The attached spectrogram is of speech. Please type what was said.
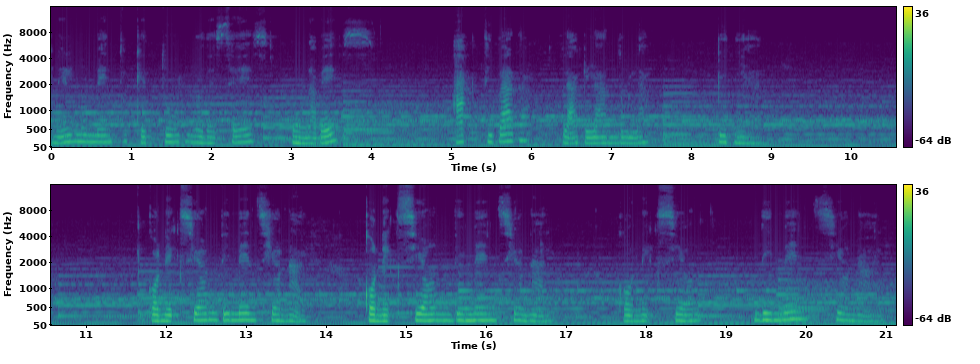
en el momento que tú lo desees una vez activada la glándula pineal. Conexión dimensional, conexión dimensional, conexión dimensional.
